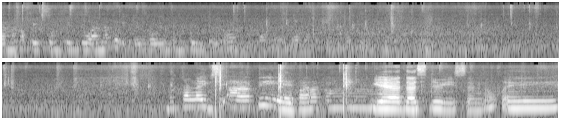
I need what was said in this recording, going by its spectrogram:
Hindi lang nakafix yung pintuan na to, ito yung gawin yung pintuan. Naka-live si ate eh. Para kang... Yeah, that's the reason. Okay.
